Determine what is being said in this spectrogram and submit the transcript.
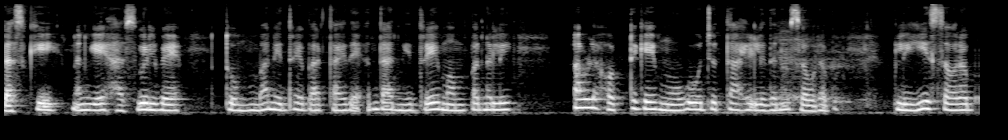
ಡಸ್ಕಿ, ನನಗೆ ಹಸಿವಿಲ್ವೇ. ತುಂಬ ನಿದ್ರೆ ಬರ್ತಾ ಇದೆ ಅಂತ ನಿದ್ರೆ ಮಂಪನಲ್ಲಿ ಅವಳ ಹೊಟ್ಟೆಗೆ ಮೂಗು ಉಜ್ಜುತ್ತಾ ಹೇಳಿದನು ಸೌರಭ್. ಪ್ಲೀಸ್ ಸೌರಭ್,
